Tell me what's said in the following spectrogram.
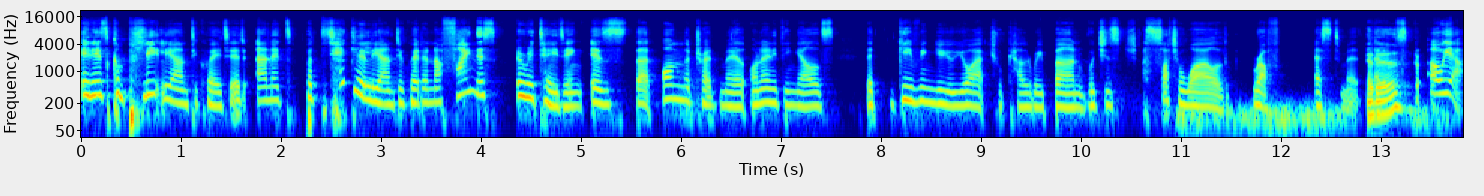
It is completely antiquated and it's particularly antiquated and i find this irritating is that on the treadmill on anything else that giving you your actual calorie burn which is such a wild rough estimate It is. oh yeah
